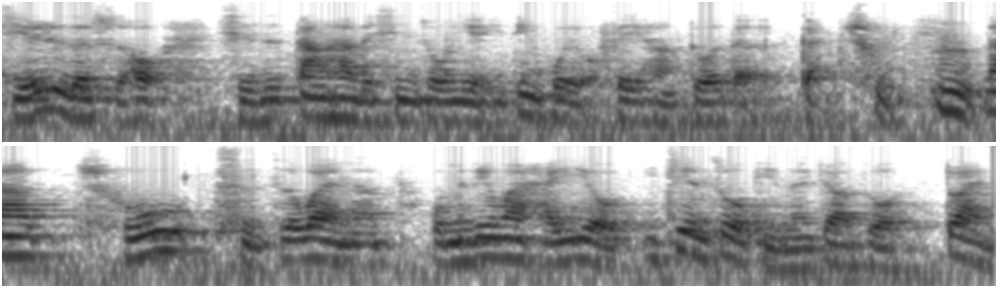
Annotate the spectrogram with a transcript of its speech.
节日的时候，其实当他的心中也一定会有非常多的感触。嗯，那除此之外呢，我们另外还有一件作品呢，叫做《断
